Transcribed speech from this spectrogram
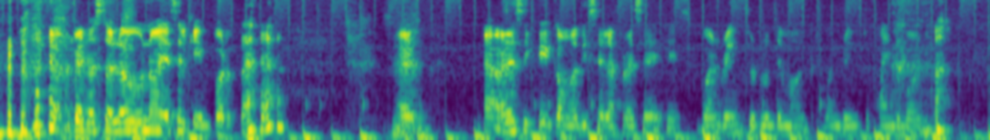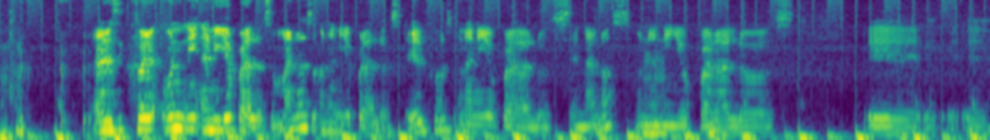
pero solo uno es el que importa. Ahora, ahora sí que como dice la frase, es one ring to rule them all, one ring to find them all. Ahora sí, fue un ni- anillo para los humanos, un anillo para los elfos, un anillo para los enanos, un anillo para los... Eh, eh, eh,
